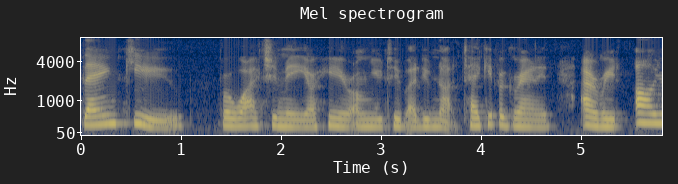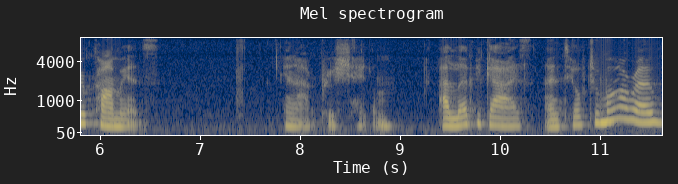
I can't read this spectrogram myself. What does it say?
Thank you for watching me or here on YouTube. I do not take it for granted. I read all your comments and I appreciate them. I love you guys. Until tomorrow.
